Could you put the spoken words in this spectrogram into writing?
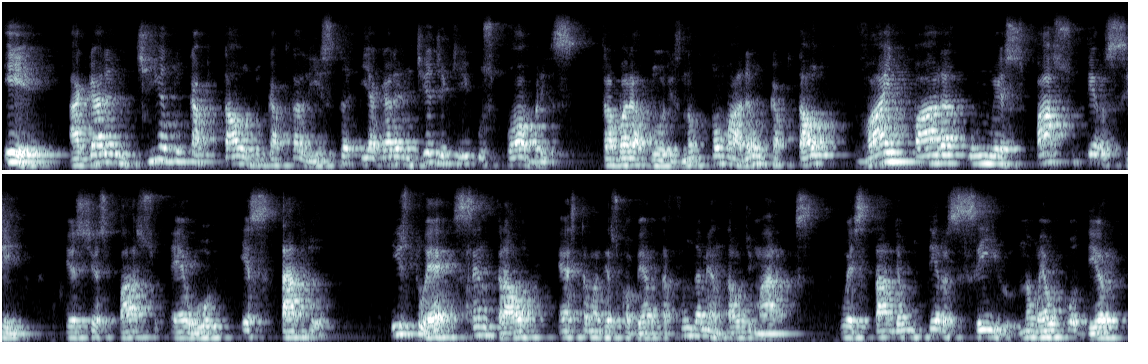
E a garantia do capital do capitalista e a garantia de que os pobres trabalhadores não tomarão capital vai para um espaço terceiro. Este espaço é o Estado. Isto é central, esta é uma descoberta fundamental de Marx. O Estado é um terceiro, não é o poder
